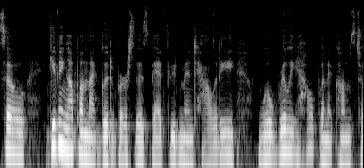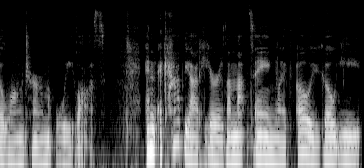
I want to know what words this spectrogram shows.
So, giving up on that good versus bad food mentality will really help when it comes to long term weight loss. And a caveat here is I'm not saying like, oh, you go eat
